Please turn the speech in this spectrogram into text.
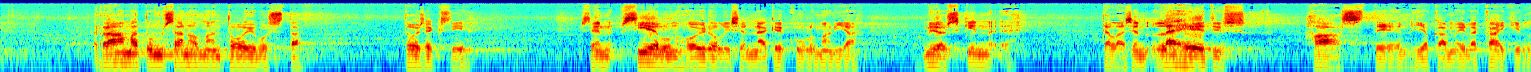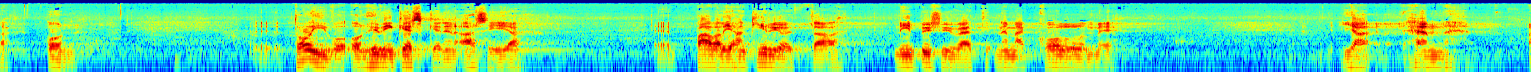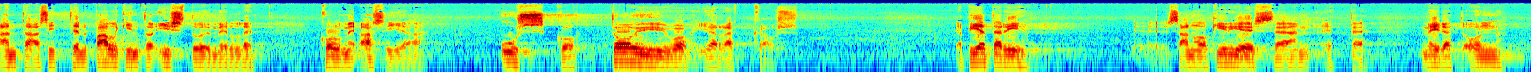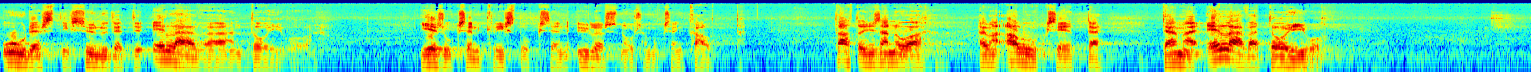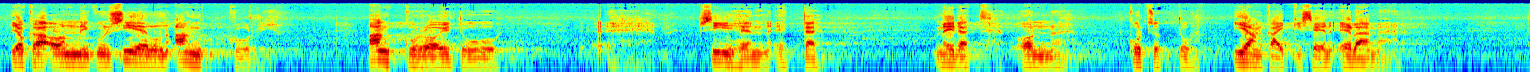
raamatun sanoman toivosta, toiseksi sen sielunhoidollisen näkökulman ja myöskin tällaisen lähetyshaasteen, joka meillä kaikilla on. Toivo on hyvin keskeinen asia. Paavalihan kirjoittaa, niin pysyvät nämä kolme. Ja hän antaa sitten palkintoistuimelle kolme asiaa. Usko, toivo ja rakkaus. Ja Pietari sanoo kirjeessään, että meidät on uudesti synnytetty elävään toivoon. Jeesuksen Kristuksen ylösnousemuksen kautta. Tahtoisin sanoa aivan aluksi, että tämä elävä toivo, joka on niin kuin sielun ankkuri, ankkuroituu eh, siihen, että meidät on kutsuttu iankaikkiseen elämään.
